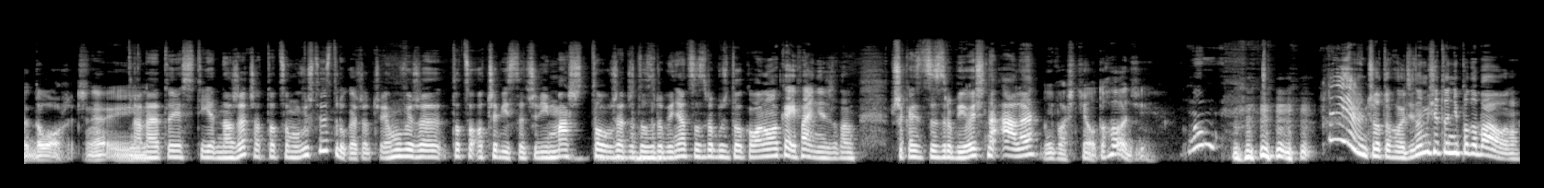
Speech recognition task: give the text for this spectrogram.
e, dołożyć, nie? I Ale to jest jedna rzecz, a to, co mówisz, to jest druga rzecz. Ja mówię, że to, co oczywiste, czyli masz tą rzecz do zrobienia, co zrobisz dookoła, no okej, fajnie, że tam przy okazji co zrobiłeś, no ale No i właśnie o to chodzi. nie wiem, czy o to chodzi. No mi się to nie podobało. No.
